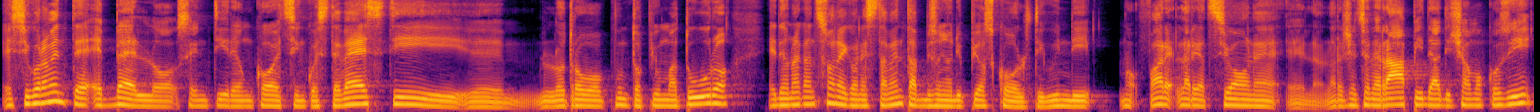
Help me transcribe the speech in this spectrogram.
E sicuramente è bello sentire un Coez in queste vesti, eh, lo trovo appunto più maturo ed è una canzone che onestamente ha bisogno di più ascolti, quindi no, fare la reazione, eh, la, la, recensione rapida, diciamo così,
